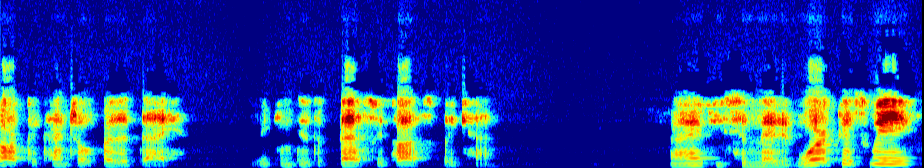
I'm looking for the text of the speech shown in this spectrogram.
our potential for the day. We can do the best we possibly can. Right? If you submitted work this week,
